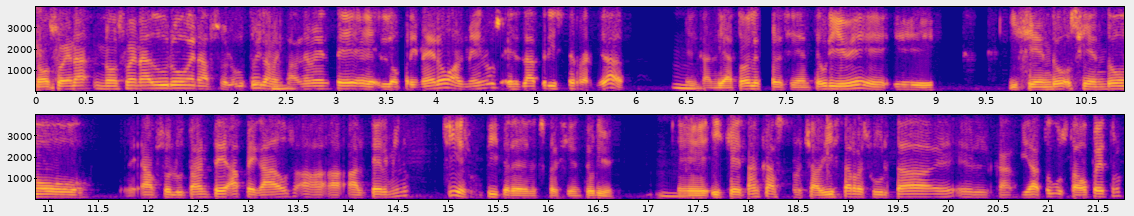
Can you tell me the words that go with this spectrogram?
No suena, no suena duro en absoluto y lamentablemente eh, lo primero, al menos, es la triste realidad. El candidato del expresidente Uribe eh, eh, y siendo siendo eh, absolutamente apegados a- a- al término, sí es un títere del expresidente Uribe. Y qué tan castrochavista resulta el candidato Gustavo Petro,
